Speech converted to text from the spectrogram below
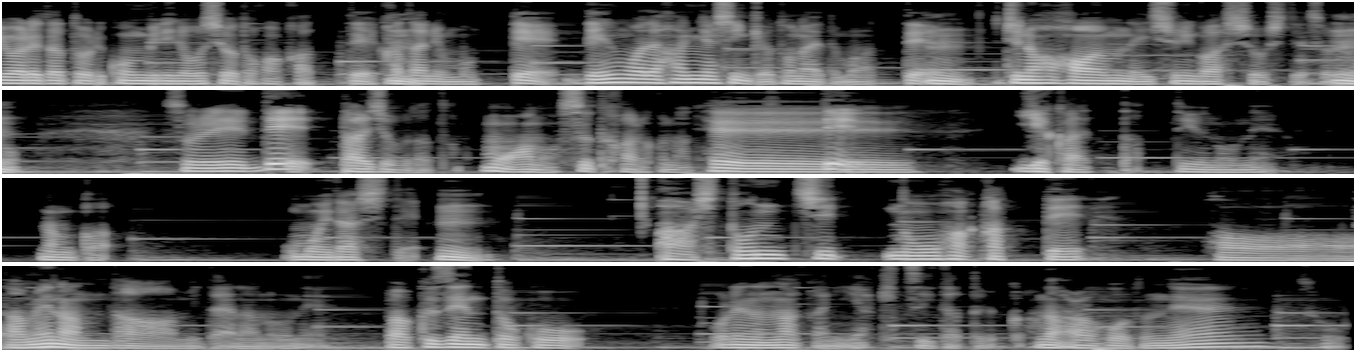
言われた通りコンビニでお塩とか買って、肩に持って、電話で般若心経を唱えてもらって、ううんちの母親もね、一緒に合唱して、それを。うんそれで大丈夫だと。もうあの、スーッと軽くなって、へえ。家帰ったっていうのをね、なんか、思い出して、うん。あ、人んちのお墓ってはあ。ダメなんだ、みたいなのをね、漠然とこう、俺の中に焼き付いたというか。なるほどね。そう。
